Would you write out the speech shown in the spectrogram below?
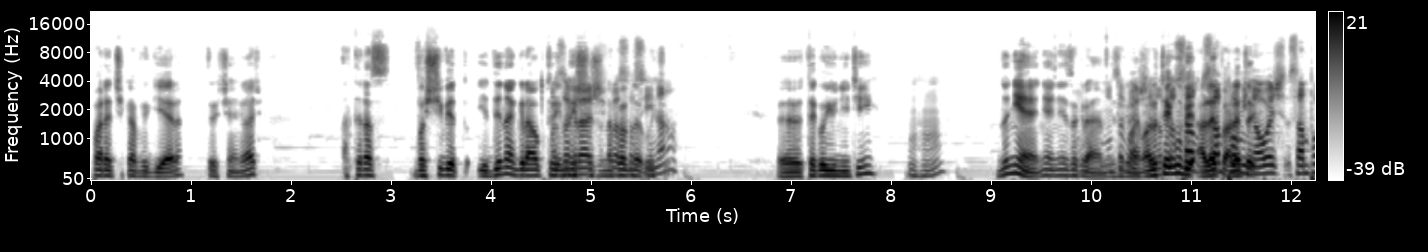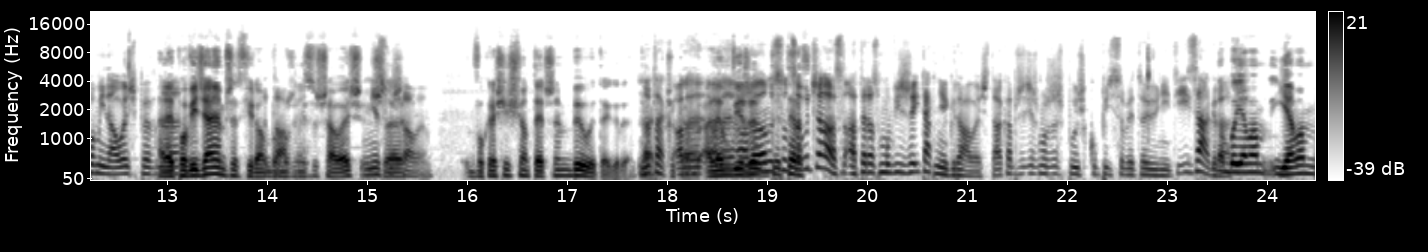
parę ciekawych gier, które chciałem grać, a teraz właściwie jedyna gra, o której myślę, że naprawdę... Yy, tego Unity? Mhm. No nie, nie, nie zagrałem, no, nie zagrałem. Właśnie, ale no to jak mówię, sam, ale, sam, ale, pominąłeś, sam pominąłeś pewne... Ale powiedziałem przed chwilą, etapy. bo może nie słyszałeś, Nie że słyszałem w okresie świątecznym były te gry. No tak, ale, ale, ale, mówię, ale one są teraz... cały czas, a teraz mówisz, że i tak nie grałeś, tak? A przecież możesz pójść kupić sobie to Unity i zagrać. No bo ja mam, ja mam,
